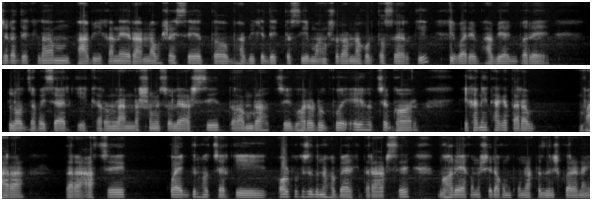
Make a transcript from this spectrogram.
যেটা দেখলাম, ভাবি এখানে রান্না বসাইছে, তো ভাবিকে দেখতেছি মাংস রান্না করতেছে আর কি। এবারে ভাবি একবারে লজ্জা পাইছে আর কি, কারণ রান্নার সময় চলে আসছি। তো আমরা হচ্ছে ঘরে ঢুকবো, এই হচ্ছে ঘর। এখানেই থাকে তারা ভাড়া, তারা আছে কয়েকদিন হচ্ছে আর কি, অল্প কিছুদিন হবে আর কি তারা আসছে। ঘরে এখনও সেরকম কোনো একটা জিনিস করে নাই।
